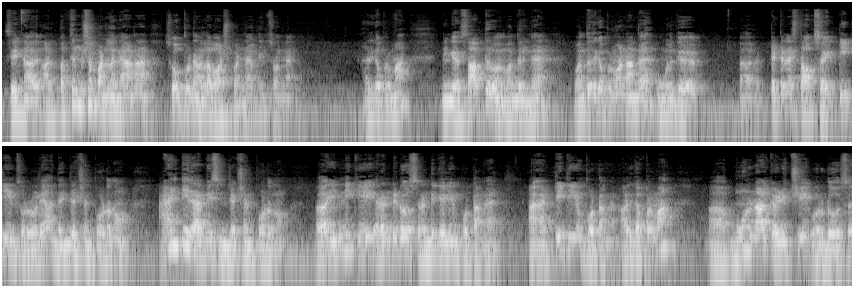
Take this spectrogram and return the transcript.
சரி நான் அது- அது பத்து நிமிஷம் பண்ணலங்க. ஆனால் சோப் போட்டு நல்லா வாஷ் பண்ணேன் அப்படின்னு சொன்னேன். அதுக்கப்புறமா நீங்கள் சாப்பிட்டு வ- வந்துருங்க. வந்ததுக்கப்புறமா நாங்கள் உங்களுக்கு டெட்டனஸ் டாக்ஸைட் டிடின்னு சொல்கிறோம் இல்லையா? அந்த இன்ஜெக்ஷன் போடணும். ஆன்டி ரேபிஸ் இன்ஜெக்ஷன் போடணும். அதாவது இன்னைக்கு ரெண்டு டோஸ் ரெண்டு கேலியும் போட்டாங்க. டிடியும் போட்டாங்க. அதுக்கப்புறமா மூணு நாள் கழிச்சு ஒரு டோஸு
